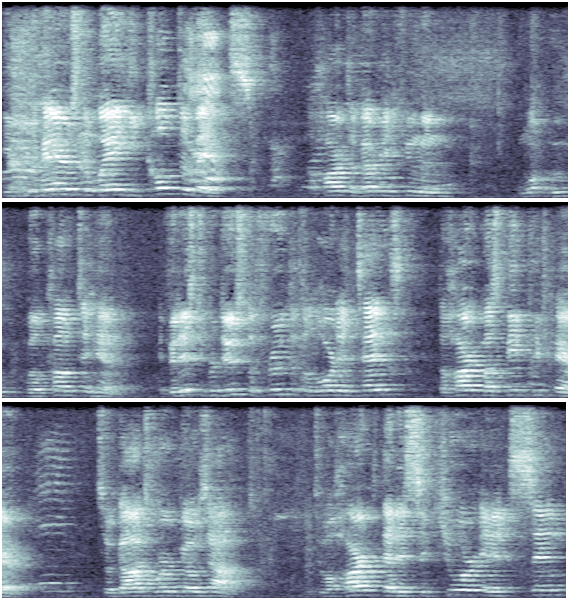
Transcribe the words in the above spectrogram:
He prepares the way, He cultivates the heart of every human who will come to Him. If it is to produce the fruit that the Lord intends, the heart must be prepared. So God's word goes out to a heart that is secure in its sin,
